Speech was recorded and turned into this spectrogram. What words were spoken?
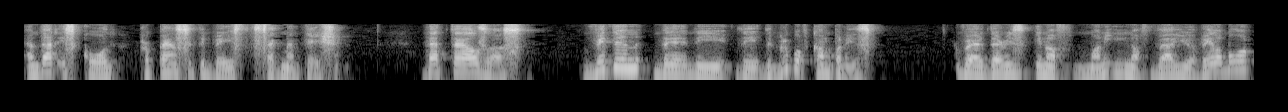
And that is called propensity-based segmentation. That tells us within the, the, the, the group of companies where there is enough money, enough value available,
